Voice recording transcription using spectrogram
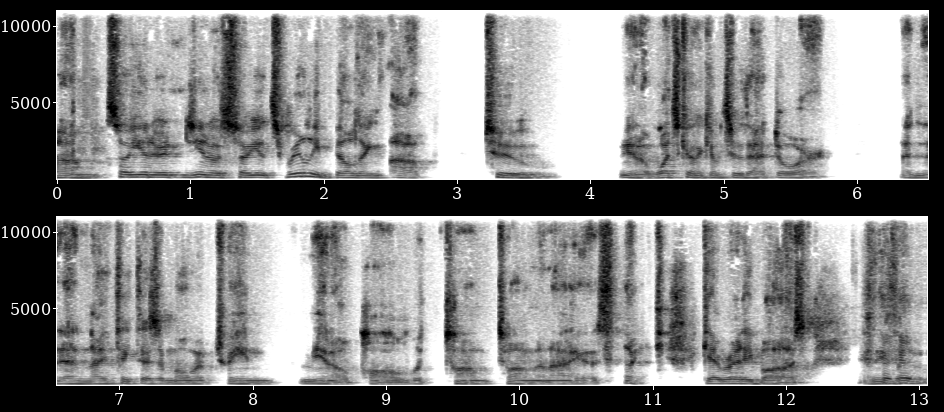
um, so you know, you know, so it's really building up to you know what's going to come through that door. And, and I think there's a moment between you know Paul with Tom Tom and I. It's like, get ready, boss. And he's like,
